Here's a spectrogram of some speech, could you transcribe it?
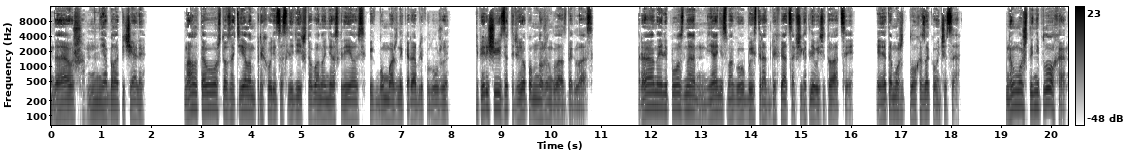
Да уж, не было печали. Мало того, что за телом приходится следить, чтобы оно не расклеилось, как бумажный кораблик в луже, теперь еще и за трепом нужен глаз да глаз. Рано или поздно я не смогу быстро отбрехаться в щекотливой ситуации, и это может плохо закончиться. Ну, может, и неплохо,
